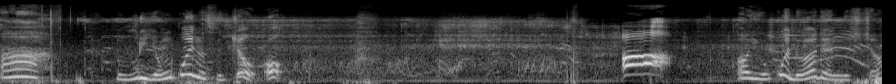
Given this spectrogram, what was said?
아. 우리 0포에 넣었죠? 어? 아, 이거 꼭 넣어야 되는데, 진짜.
